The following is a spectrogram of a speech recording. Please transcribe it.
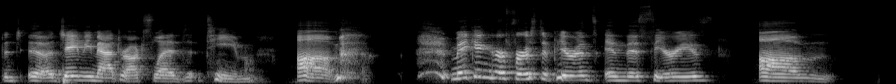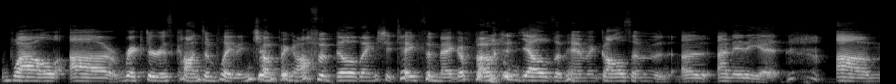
the uh, Jamie Madrox led team. Um, making her first appearance in this series. Um, while uh, Rictor is contemplating jumping off a building, she takes a megaphone and yells at him and calls him a, an idiot. Um,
